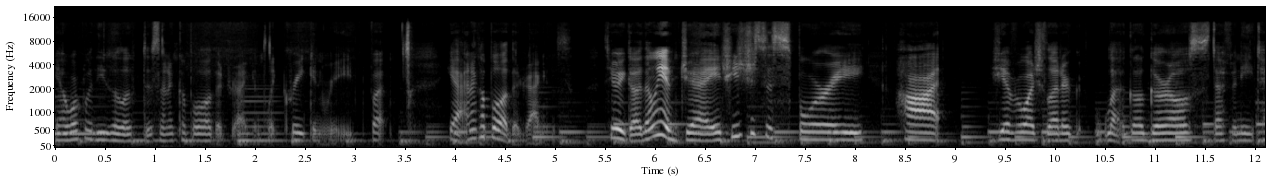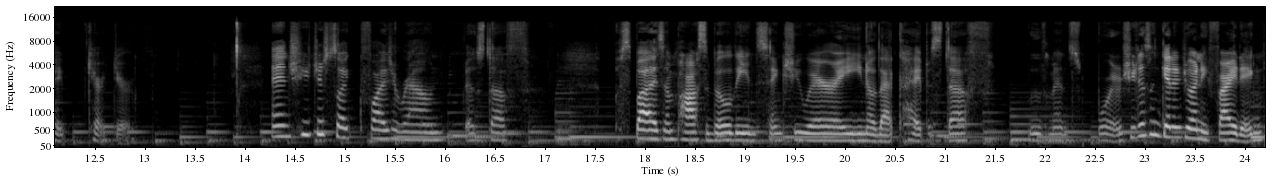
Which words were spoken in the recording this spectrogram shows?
yeah, work with Eucalyptus and a couple other dragons, like Creek and Reed. But yeah, and a couple other dragons. So here we go. Then we have Jay. And she's just a spory, hot, if you ever watch Let, Her, Let Go Girls, Stephanie type character. And she just like flies around, does stuff, spies on possibility and sanctuary, you know, that type of stuff. Movements, border. She doesn't get into any fighting,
